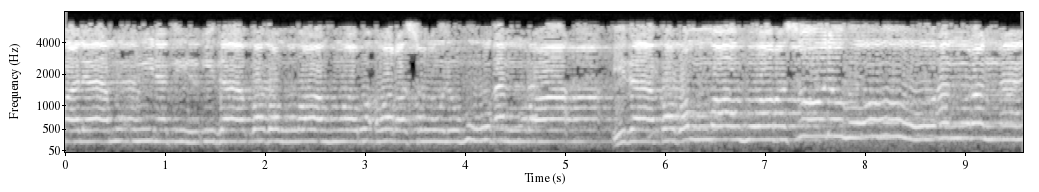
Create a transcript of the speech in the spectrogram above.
ولا مؤمنة إذا قضى الله ور- ورسوله أمرا إذا قضى الله ورسوله أمرا أن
